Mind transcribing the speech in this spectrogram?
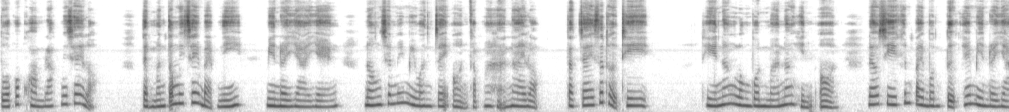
ตัวเพราะความรักไม่ใช่หรอ แต่มันต้องไม่ใช่แบบนี้ มีนรยาแย้ง น้องฉันไม่มีวันใจอ่อนกับมาหานายหรอก ตัดใจซะเถิดที ทีนั่งลงบนม้านั่งหินอ่อน แล้วชี้ขึ้นไปบนตึกให้มีนรยา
